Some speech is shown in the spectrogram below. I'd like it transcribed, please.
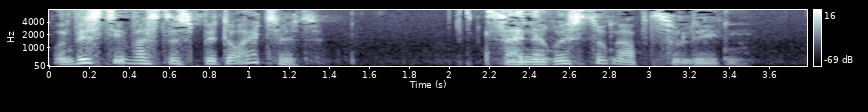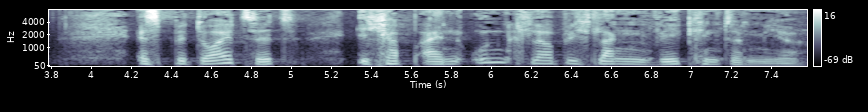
Und wisst ihr, was das bedeutet? Seine Rüstung abzulegen. Es bedeutet, ich habe einen unglaublich langen Weg hinter mir,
